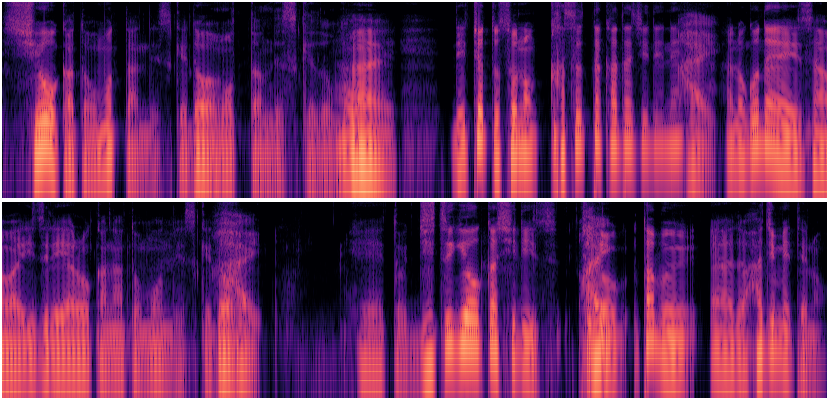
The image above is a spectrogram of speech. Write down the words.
しようかと思ったんですけど、思ったんですけども。はい。で、ちょっとそのかすった形でね、はい。あの五代さんはいずれやろうかなと思うんですけど、はい。えっ、と、実業家シリーズ、ちょっと、多分あの初めての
